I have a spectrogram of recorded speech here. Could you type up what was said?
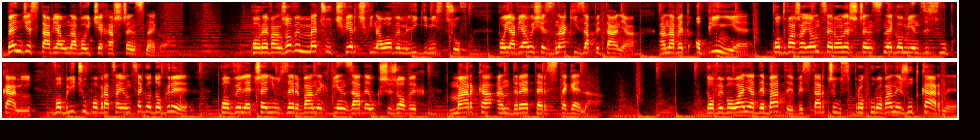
będzie stawiał na Wojciecha Szczęsnego. Po rewanżowym meczu ćwierćfinałowym Ligi Mistrzów pojawiały się znaki zapytania, a nawet opinie podważające rolę Szczęsnego między słupkami w obliczu powracającego do gry po wyleczeniu zerwanych więzadeł krzyżowych Marka André ter Stegena. Do wywołania debaty wystarczył sprokurowany rzut karny,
